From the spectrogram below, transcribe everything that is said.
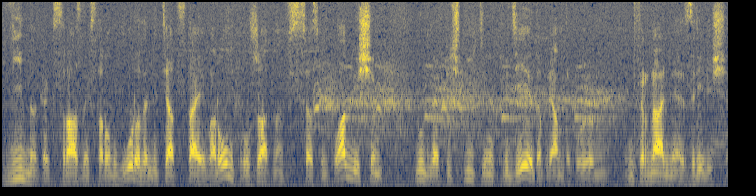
видно, как с разных сторон города летят стаи ворон, кружат над Всесвятским кладбищем. Ну, для впечатлительных людей это прям такое инфернальное зрелище.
